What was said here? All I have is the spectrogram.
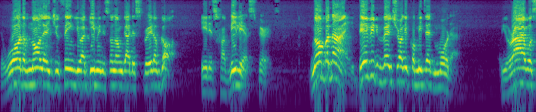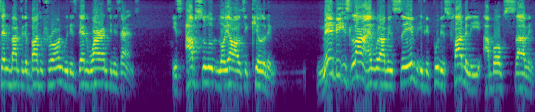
The word of knowledge you think you are giving is no longer the Spirit of God. It is familiar spirit. Number nine, David eventually committed murder. Uriah was sent back to the battlefront with his dead warrant in his hands. His absolute loyalty killed him. Maybe his life would have been saved if he put his family above serving.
